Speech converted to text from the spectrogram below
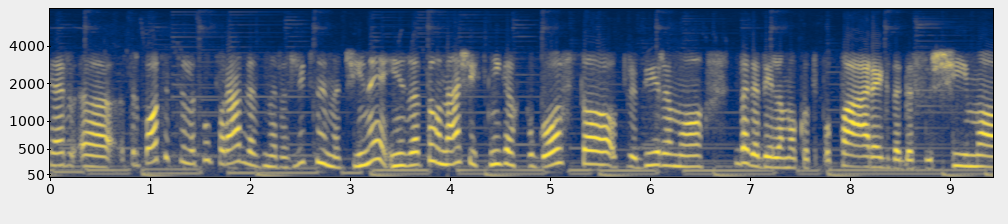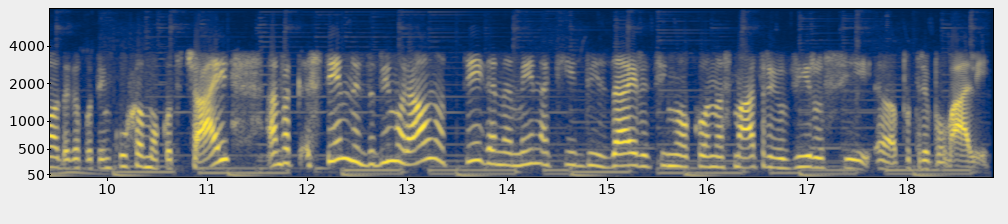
ker uh, trpotec se lahko uporablja na različne načine, in zato v naših knjigah pogosto prebiramo, da ga delamo kot poparek, da ga sušimo, da ga potem kuhamo kot čaj. Ampak s tem ne dobimo ravno tega namena, ki bi zdaj, recimo, ko nas matrajo virusi, uh, potrebovali.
